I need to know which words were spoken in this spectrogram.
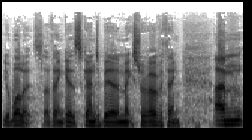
your wallets. I think it's going to be a mixture of everything. Um,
